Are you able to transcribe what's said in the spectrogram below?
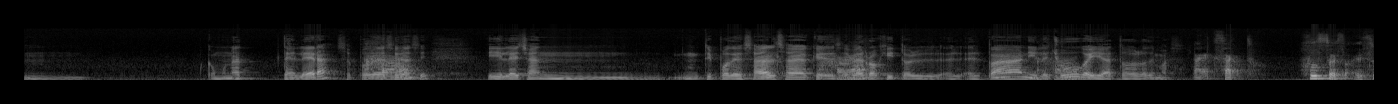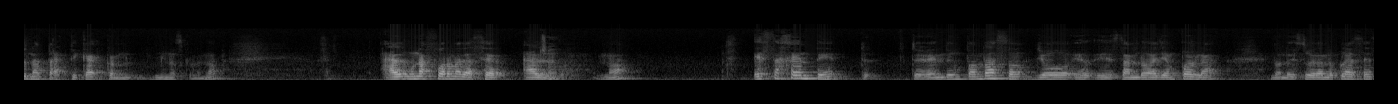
mm, como una telera, se puede decir así, y le echan un tipo de salsa que se ve rojito el, pan y lechuga y ya todo lo demás. Ah, exacto, justo eso, es una práctica con minúsculas, ¿no? Una forma de hacer algo, ¿no? esta gente te, vende un pambazo. Yo, eh, estando allá en Puebla, donde estuve dando clases,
